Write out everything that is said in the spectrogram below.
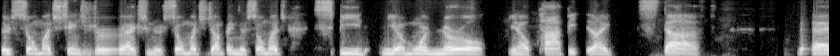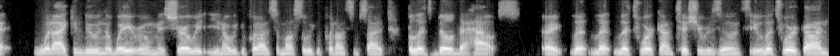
There's so much change of direction. There's so much jumping. There's so much speed. You know, more neural. You know, poppy like stuff that what I can do in the weight room is sure we you know we can put on some muscle, we can put on some size, but let's build the house. Right. Let, let, let's work on tissue resiliency. Let's work on,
